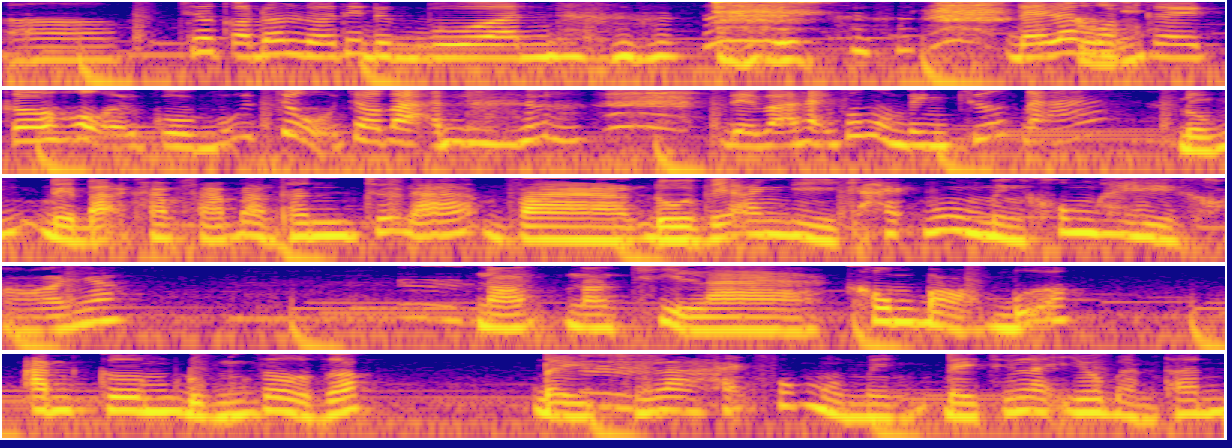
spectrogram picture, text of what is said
ờ, chưa có đôi lứa thì đừng buồn đấy là một Đúng. cái cơ hội của vũ trụ cho bạn để bạn hạnh phúc một mình trước đã đúng để bạn khám phá bản thân trước đã và đối với anh thì cái hạnh phúc của mình không hề khó nhá Ừ. nó nó chỉ là không bỏ bữa ăn cơm đúng giờ giấc đấy Ừ. chính là hạnh phúc một mình đấy chính là yêu bản thân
